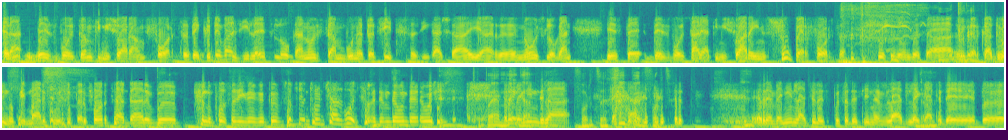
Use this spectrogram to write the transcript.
era Dezvoltăm Timișoara în forță. De câteva zile, sloganul s-a îmbunătățit, să zic așa, iar uh, noul slogan este Dezvoltarea Timișoarei în super forță. Nu știu de unde s-a încărcat domnul primar cu super forța, dar bă, nu pot să zic decât să fie într-un ceas bun, să vedem de unde reușește. După aia, mega Revenind la, forță, hiperforță. Revenind la cele spuse de tine, Vlad, legate Da. de bă,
